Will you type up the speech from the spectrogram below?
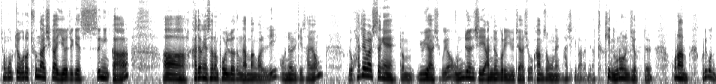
전국적으로 추운 날씨가 이어지겠으니까 아 가정에서는 보일러 등 난방 관리, 온열기 사용 그리고 화재 발생에 좀 유의하시고요. 운전 시 안전거리 유지하시고 감속 운행하시기 바랍니다. 특히 눈 오는 지역들, 호남 그리고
